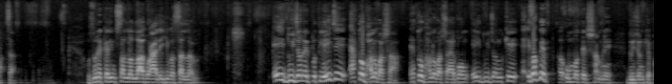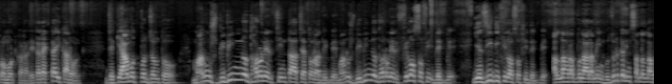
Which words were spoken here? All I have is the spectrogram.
আচ্ছা হুজুরে করিম সাল্লাহ আলহি ওয়াসাল্লাম, এই দুইজনের প্রতি এই যে এত ভালোবাসা এত ভালোবাসা এবং এই দুইজনকে এভাবে উম্মতের সামনে দুইজনকে প্রমোট করার, এটার একটাই কারণ যে কেয়ামত পর্যন্ত মানুষ বিভিন্ন ধরনের চিন্তা চেতনা দেখবে, মানুষ বিভিন্ন ধরনের ফিলসফি দেখবে, ইয়েজিদি ফিলসফি দেখবে। আল্লাহ রাবুল আলমিন হুজুর করিম সাল্লাহ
